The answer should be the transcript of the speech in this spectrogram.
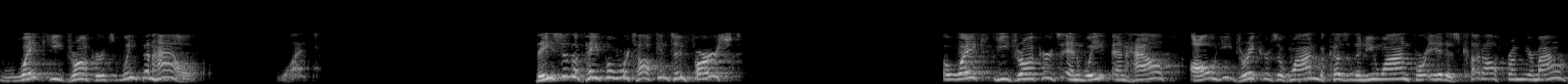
wake ye drunkards, weep and howl. What? These are the people we're talking to first? Awake ye drunkards and weep and howl, all ye drinkers of wine because of the new wine, for it is cut off from your mouth.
